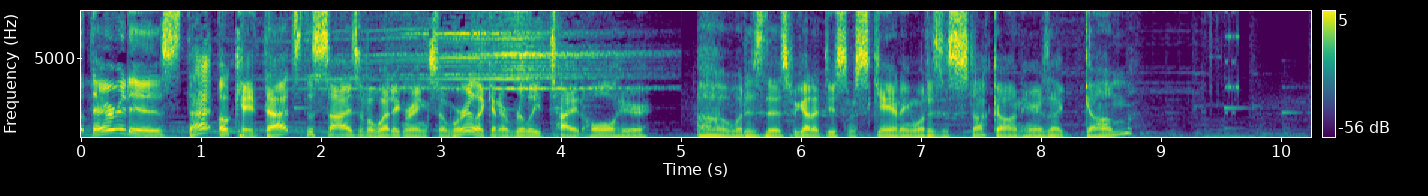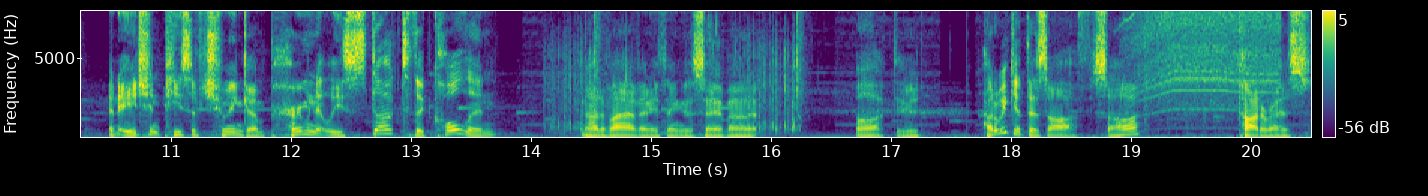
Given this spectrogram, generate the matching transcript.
Oh, there it is. That okay, that's the size of a wedding ring. So we're like in a really tight hole here. Oh, what is this? We got to do some scanning. What is this stuck on here? Is that gum? An ancient piece of chewing gum permanently stuck to the colon. Not if I have anything to say about it. Fuck, dude. How do we get this off? Saw? Cauterize.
